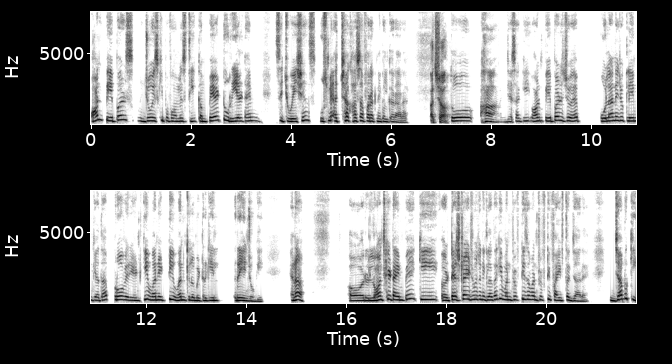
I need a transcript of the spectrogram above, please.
ऑन पेपर्स जो इसकी परफॉर्मेंस थी compare to real time situations उसमें अच्छा खासा फ़र्क निकल कर आ रहा है। अच्छा। तो हाँ जैसा कि ऑन पेपर जो है ओला ने जो क्लेम किया था प्रो वेरिएंट की 181 किलोमीटर की रेंज होगी है ना? और लॉन्च के टाइम पे कि टेस्ट राइड्स में जो निकला था कि 150 से 155 तक जा रहे हैं। जबकि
